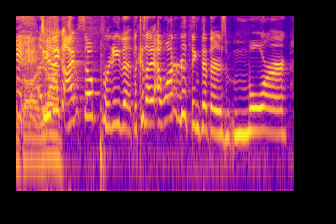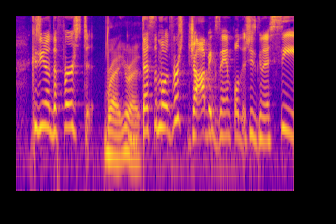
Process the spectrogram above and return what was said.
too? Oh, God, do you think I'm so pretty that because I, I want her to think that there's more because you know the first right. You're right. that's the most first job example that she's gonna see."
